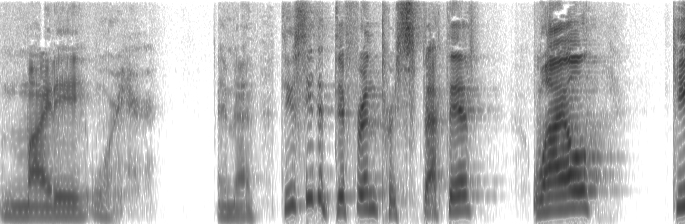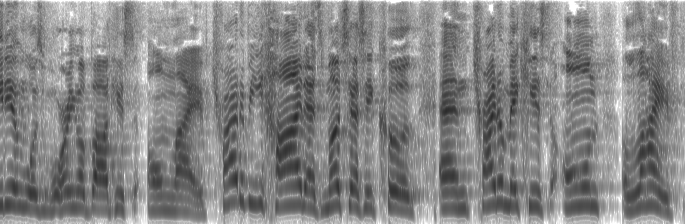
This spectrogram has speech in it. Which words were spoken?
mighty warrior. Amen. Do you see the different perspective? While Gideon was worrying about his own life, trying to be hide as much as he could and try to make his own life.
